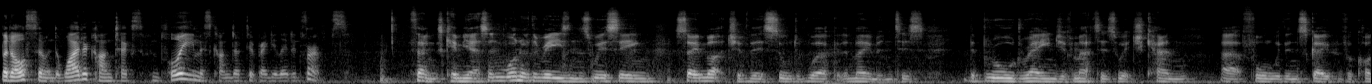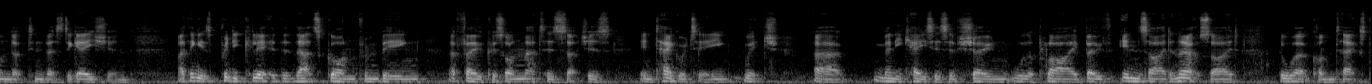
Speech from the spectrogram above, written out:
but also in the wider context of employee misconduct at regulated firms. Thanks, Kim. Yes, and one of the reasons we're seeing so much of this sort of work at the moment is the broad range of matters which can uh, fall within scope of a conduct investigation. I think it's pretty clear that that's gone from being a focus on matters such as integrity, which uh, many cases have shown will apply both inside and outside the work context,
